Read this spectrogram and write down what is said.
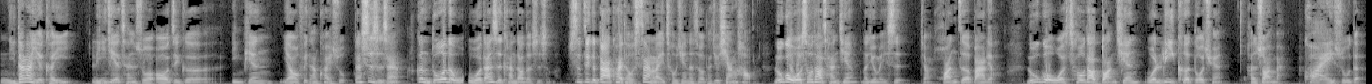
你当然也可以理解成说：“哦，这个影片要非常快速。”但事实上，更多的我我当时看到的是什么？是这个大块头上来抽签的时候，他就想好了，如果我收到长签，那就没事，叫还则罢了。如果我抽到短签，我立刻夺权，很爽吧？快速的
